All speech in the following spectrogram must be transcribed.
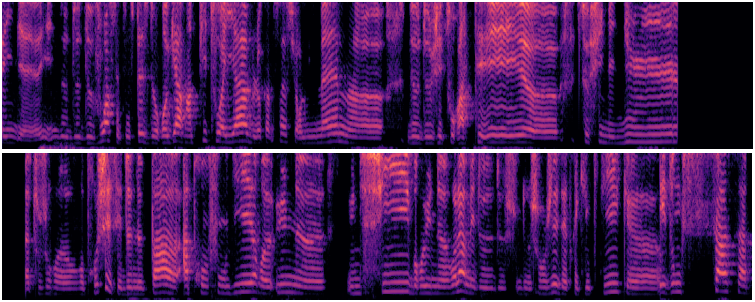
il, de, de, voir cette espèce de regard impitoyable comme ça sur lui-même, de, de j'ai tout raté, ce film est nul, a toujours euh, reproché, c'est de ne pas approfondir une, euh, une fibre, une voilà, mais de, de, changer, d'être éclectique. Euh. Et donc ça, ça,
